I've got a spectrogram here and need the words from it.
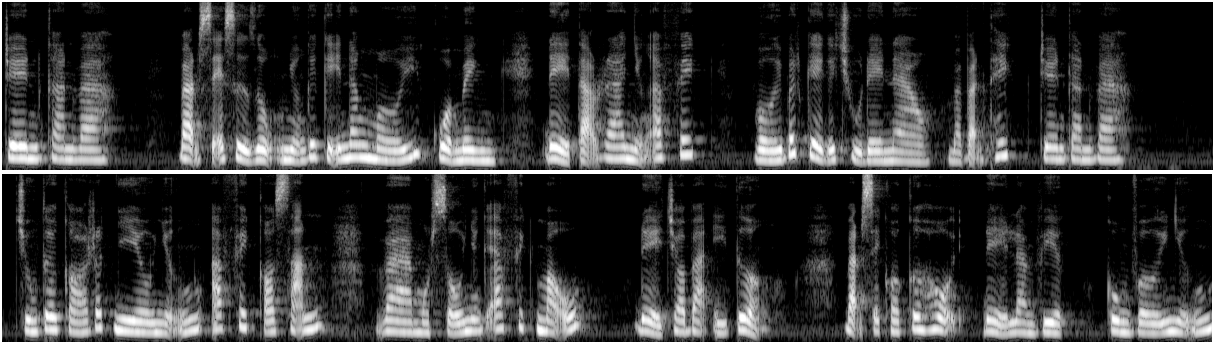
trên Canva. Bạn sẽ sử dụng những cái kỹ năng mới của mình để tạo ra những áp phích với bất kể cái chủ đề nào mà bạn thích trên Canva. Chúng tôi có rất nhiều những áp phích có sẵn và một số những cái áp phích mẫu để cho bạn ý tưởng. Bạn sẽ có cơ hội để làm việc cùng với những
